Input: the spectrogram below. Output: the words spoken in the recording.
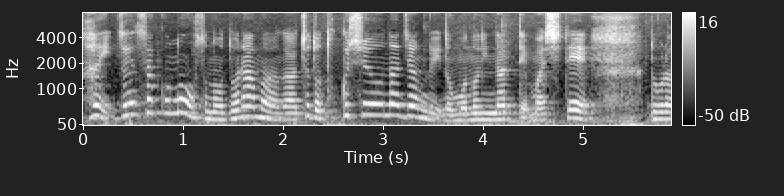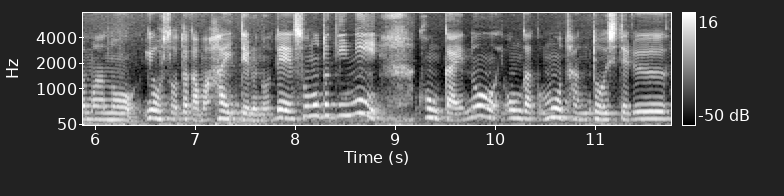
はい。前作のそのドラマがちょっと特殊なジャンルのものになってましてドラマの要素とかも入ってるのでその時に今回の音楽も担当してる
